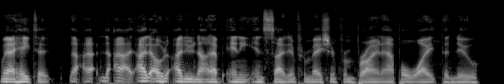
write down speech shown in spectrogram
I mean, I hate to. I, I, I, don't- I do not have any inside information from Bryan Applewhite, the new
